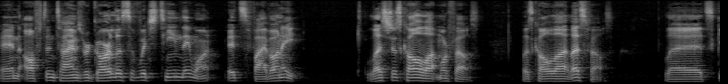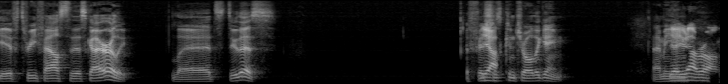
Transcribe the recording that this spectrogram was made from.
And oftentimes, regardless of which team they want, it's five on eight. Let's just call a lot more fouls. Let's call a lot less fouls. Let's give three fouls to this guy early. Let's do this. Officials Yeah. control the game. I mean, Yeah, you're not wrong.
